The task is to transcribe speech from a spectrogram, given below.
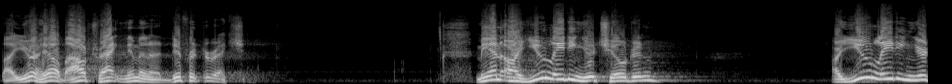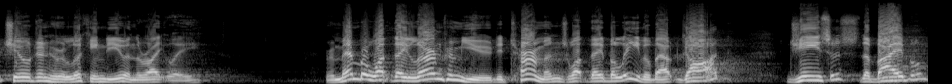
by your help, I'll track them in a different direction. Men, are you leading your children? Are you leading your children who are looking to you in the right way? Remember, what they learn from you determines what they believe about God, Jesus, the Bible,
